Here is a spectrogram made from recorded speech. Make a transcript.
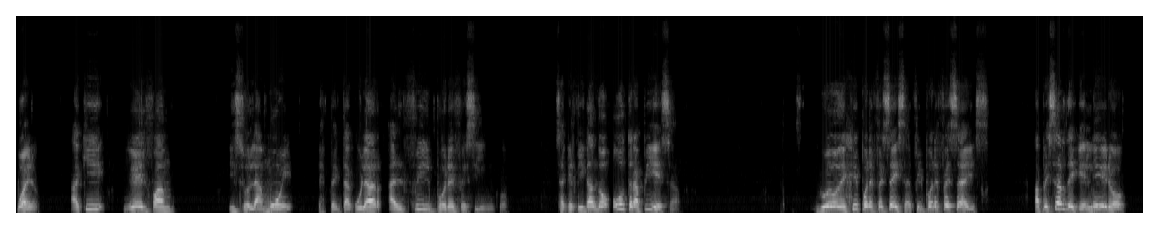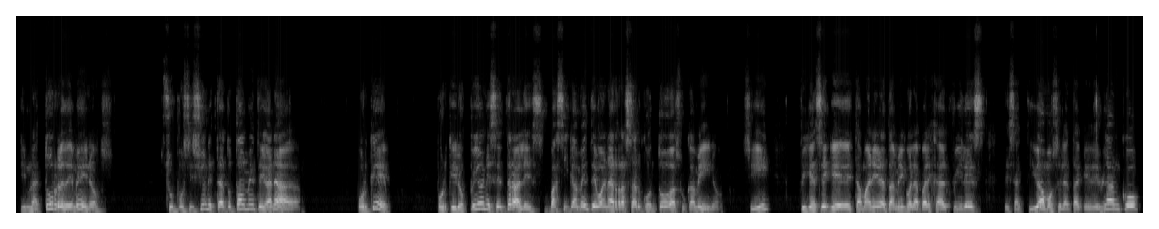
Bueno, aquí Gelfam hizo la muy espectacular alfil por F5 sacrificando otra pieza. Luego de G por F6, alfil por F6, a pesar de que el negro tiene una torre de menos, su posición está totalmente ganada. ¿Por qué? Porque los peones centrales básicamente van a arrasar con todo a su camino. ¿sí? Fíjense que de esta manera también con la pareja de alfiles desactivamos el ataque del blanco.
